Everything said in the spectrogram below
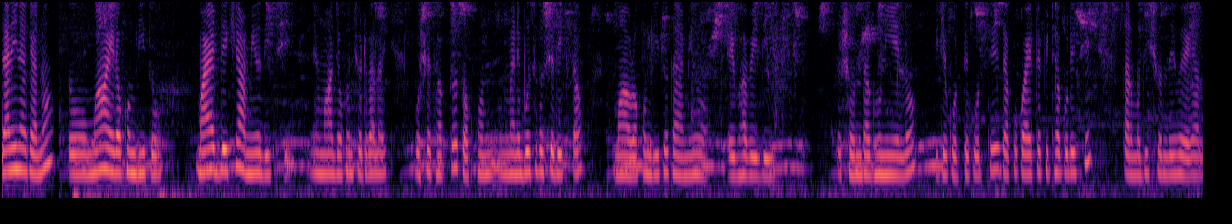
জানি না কেন, তো মা এরকম দিত। মায়ের দেখে আমিও দিচ্ছি। মা যখন ছোটোবেলায় বসে থাকতো তখন মানে বসে বসে দেখতাম, মা ওরকম দিত, তাই আমিও এইভাবেই দিই। তো সন্ধ্যা ঘনিয়ে এলো, পিঠে করতে করতে দেখো কয়েকটা পিঠা করেছি, তার মধ্যে সন্ধে হয়ে গেল।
